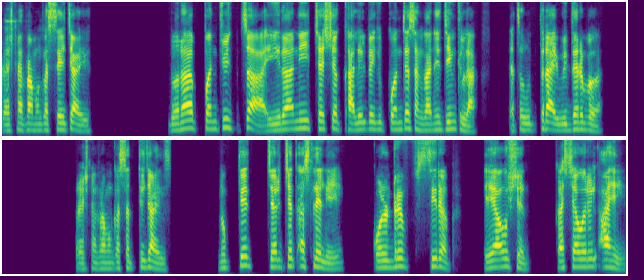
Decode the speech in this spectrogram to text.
प्रश्न क्रमांक सेहेचाळीस. दोन हजार पंचवीसचा इराणी चषक खालीलपैकी कोणत्या संघाने जिंकला? त्याचं उत्तर आहे विदर्भ. प्रश्न क्रमांक सत्तेचाळीस. नुकतेच चर्चेत असलेले कोल्ड्रिफ सिरप हे औषध कशावरील आहे?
